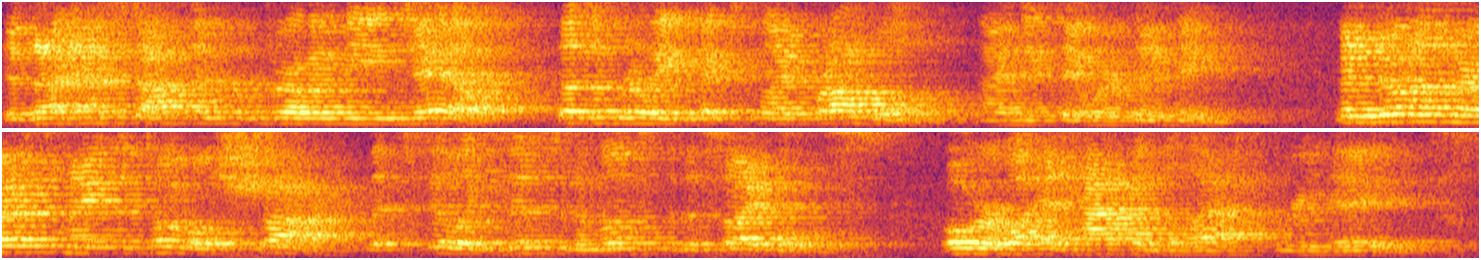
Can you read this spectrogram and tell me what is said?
Is that going to stop them from throwing me in jail? Doesn't really fix my problem, I think they were thinking. And don't underestimate the total shock that still existed amongst the disciples over what had happened the last three days.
